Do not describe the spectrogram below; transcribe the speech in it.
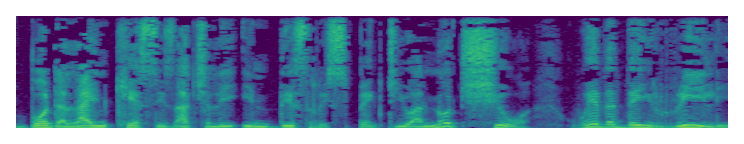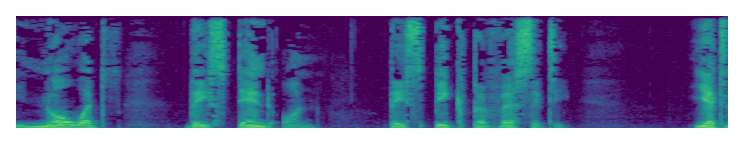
borderline cases actually in this respect. You are not sure whether they really know what they stand on. They speak perversity. Yet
